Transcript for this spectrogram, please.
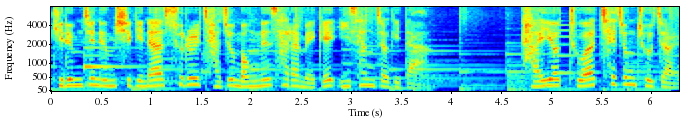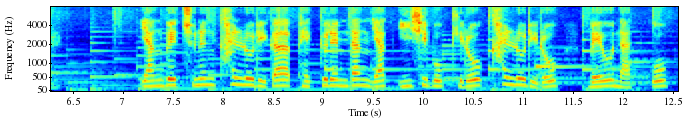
기름진 음식이나 술을 자주 먹는 사람에게 이상적이다. 다이어트와 체중 조절. 양배추는 칼로리가 100g당 약 25kcal 칼로리로 매우 낮고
